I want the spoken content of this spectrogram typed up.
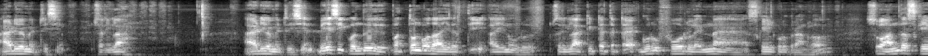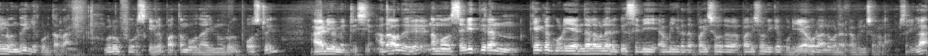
ஆடியோமெட்ரிசியன் சரிங்களா? ஆடியோமெட்ரிஷியன் பேசிக் வந்து பத்தொன்பதாயிரத்தி ஐநூறு. சரிங்களா? கிட்டத்தட்ட குரு ஃபோரில் என்ன ஸ்கேல் கொடுக்குறாங்களோ ஸோ அந்த ஸ்கேல் வந்து இங்கே கொடுத்துட்றாங்க. குரு ஃபோர் ஸ்கேல் பத்தொம்போது ஐநூறு போஸ்ட்டு ஆடியோமெட்ரிஷியன் அதாவது நம்ம செவித்திறன் கேட்கக்கூடிய எந்த அளவில் இருக்குது செவி அப்படிங்கிறத பரிசோத பரிசோதிக்கக்கூடிய ஒரு அலுவலர் அப்படின்னு சொல்லலாம். சரிங்களா?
